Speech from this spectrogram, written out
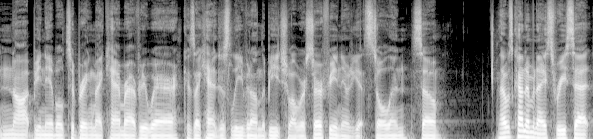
not being able to bring my camera everywhere because I can't just leave it on the beach while we're surfing, it would get stolen. So that was kind of a nice reset.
